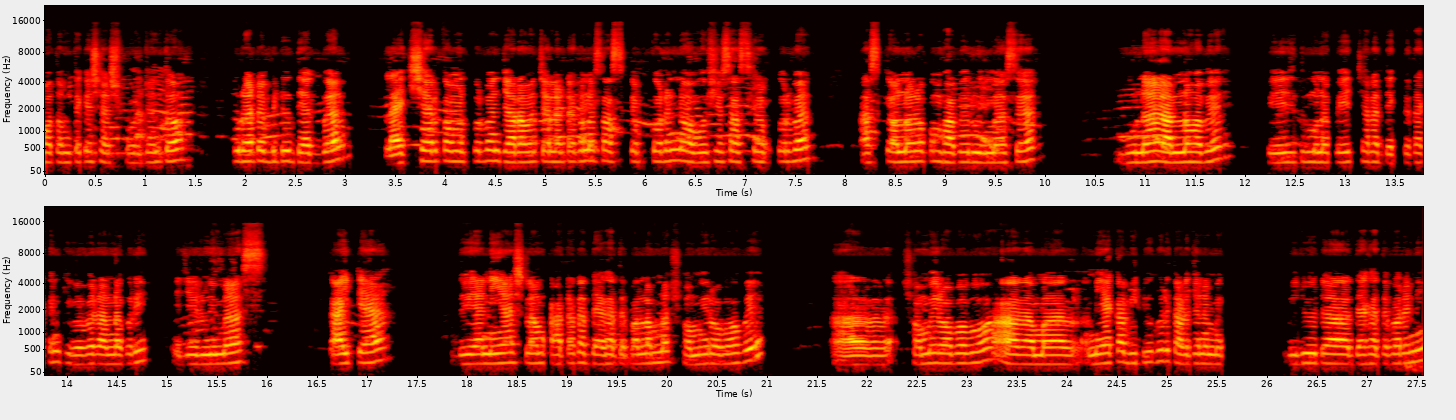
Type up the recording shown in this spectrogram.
প্রথম থেকে শেষ পর্যন্ত পুরাটা ভিডিও দেখবেন লাইক শেয়ার কমেন্ট করবেন। যারা আমার চ্যানেলটা এখনও সাবস্ক্রাইব করেননি, অবশ্যই সাবস্ক্রাইব করবেন। আজকে অন্যরকম ভাবে রুই মাছের বুনা রান্না হবে। পেঁয়াজ মনে পেঁয়াজ ছাড়া দেখতে থাকেন, কীভাবে রান্না করি? এই যে রুই মাছ, কাইটা দুইয়া নিয়ে আসলাম, কাটাটা দেখাতে পারলাম না, সময়ের অভাবে। আর সময়ের অভাবও, আর আমার, আমি একা ভিডিও করি, তার জন্য আমি ভিডিওটা দেখাতে পারিনি।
